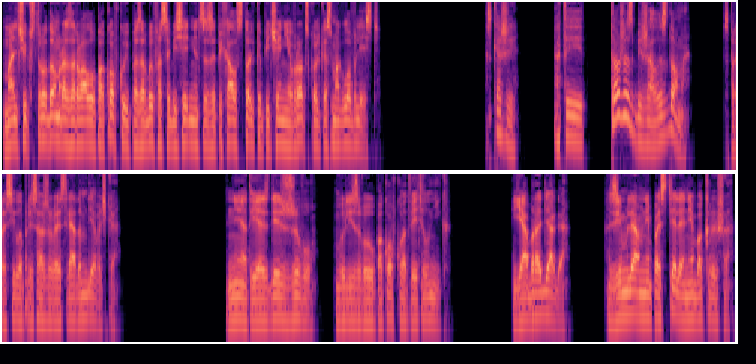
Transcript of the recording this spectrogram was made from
Мальчик с трудом разорвал упаковку и, позабыв о собеседнице, запихал столько печенья в рот, сколько смогло влезть. «Скажи, а ты тоже сбежал из дома?» — спросила, присаживаясь рядом девочка. «Нет, я здесь живу», — вылизывая упаковку, ответил Ник. «Я бродяга. Земля мне постель, а небо крыша.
